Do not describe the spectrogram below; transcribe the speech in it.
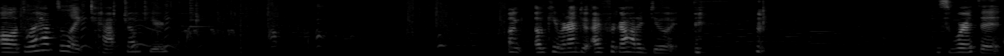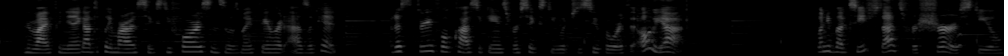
Oh, do I have to like cap jump here? Oh, Okay, we're not doing. I forgot how to do it. it's worth it, in my opinion. I got to play Mario 64 since it was my favorite as a kid. But it's three full classic games for 60, which is super worth it. Oh yeah, 20 bucks each. That's for sure a steal.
